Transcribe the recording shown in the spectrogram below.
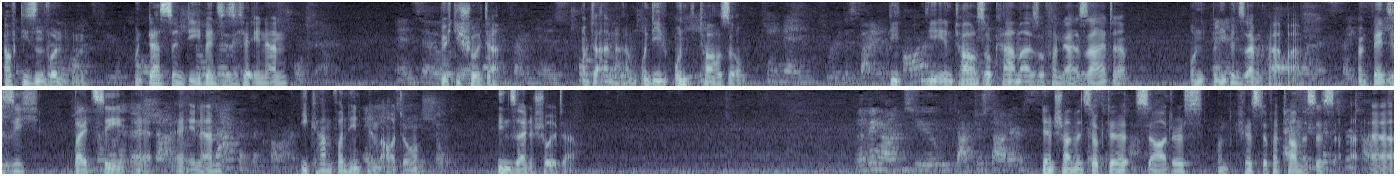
auf diesen Wunden. Und das sind die, wenn Sie sich erinnern, durch die Schulter unter anderem und, die, und Torso. Die, die im Torso kam also von der Seite und blieb in seinem Körper. Und wenn Sie sich bei C er erinnern, die kam von hinten im Auto in seine Schulter. Dann schauen wir uns Dr. Saunders und Christopher Thomas' äh,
